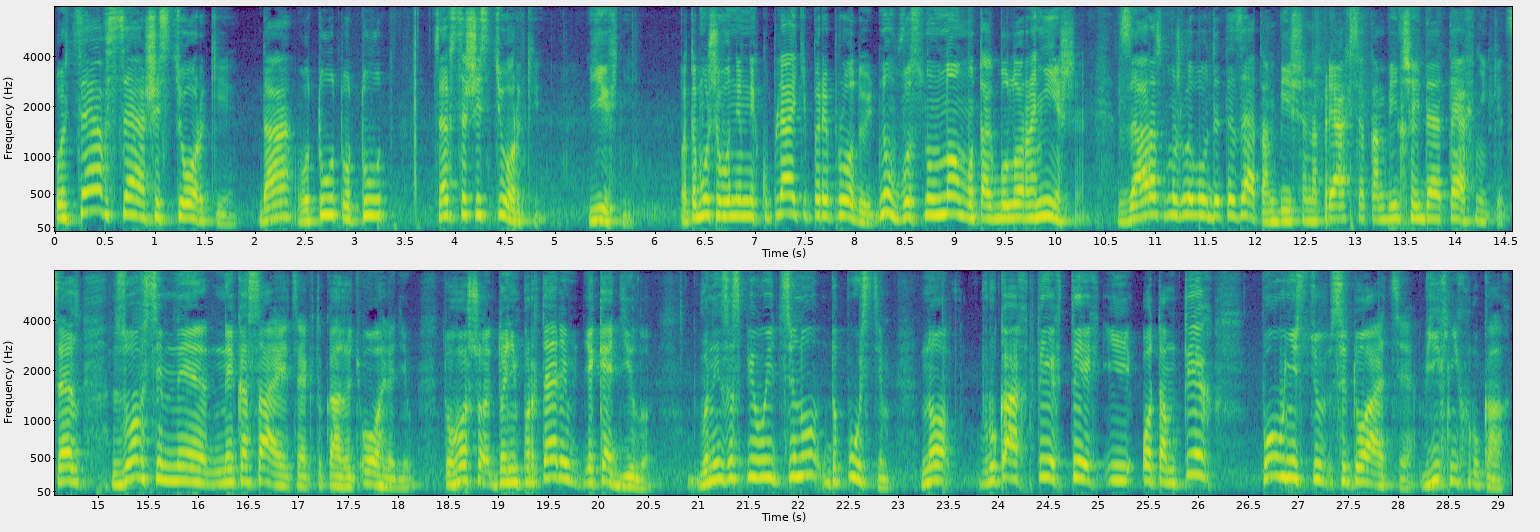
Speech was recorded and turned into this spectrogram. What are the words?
Оце все шестерки. Да? Отут, отут. Це все шестерки їхні. Тому що вони в них купляють і перепродають. Ну, в основному так було раніше. Зараз, можливо, в ДТЗ там більше напрягся, там більше йде техніки. Це зовсім не, не касається, як то кажуть, оглядів. Того, що до імпортерів яке діло? Вони заспівують ціну, допустим, але в руках тих, тих і отам тих повністю ситуація в їхніх руках.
